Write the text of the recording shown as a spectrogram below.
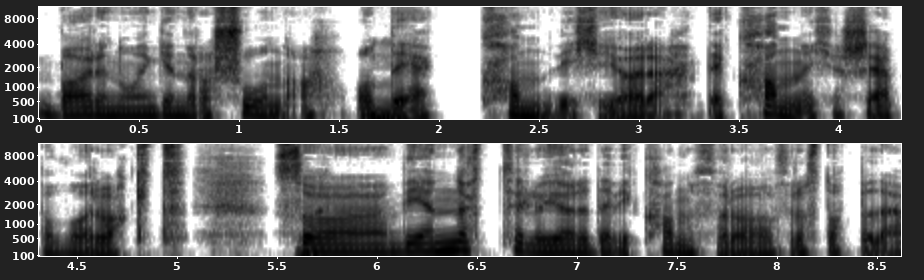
bare noen generasjoner, og Mm. det kan vi ikke gjøre. Det kan ikke skje på vår vakt. Så vi er nødt til å gjøre det vi kan for å, for å stoppe det,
